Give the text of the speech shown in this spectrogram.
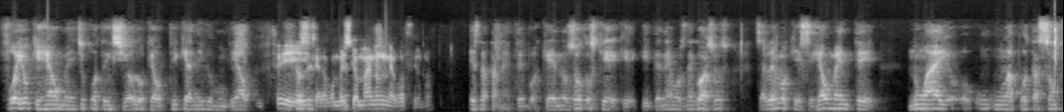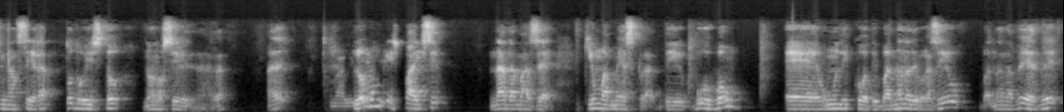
foi o que realmente potenciou o que é o TIC a nível mundial. Sim, Entonces, que lo convirtió más en un negocio, ¿no? Exatamente, porque nós que, que, que temos negócios sabemos que se realmente não há uma aportação financeira, tudo isto não nos serve de nada. ¿eh? Vale. Lo Monkey Spice nada mais é que uma mescla de bourbon, é um licor de banana de Brasil, banana verde,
